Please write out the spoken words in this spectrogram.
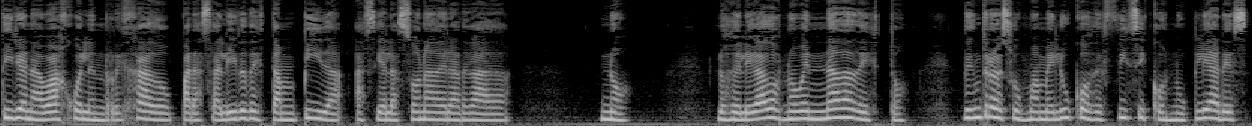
tiran abajo el enrejado para salir de estampida hacia la zona de largada. No, los delegados no ven nada de esto. Dentro de sus mamelucos de físicos nucleares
